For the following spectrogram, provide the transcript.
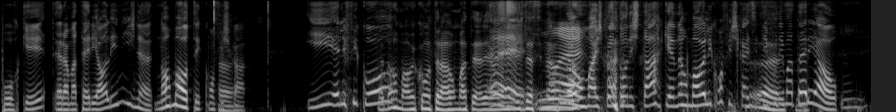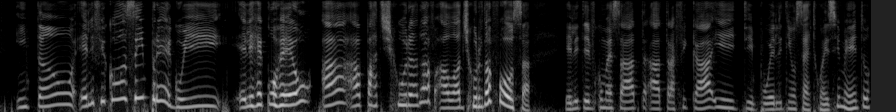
Porque era material alienígena. Normal ter que confiscar. E ele ficou. É normal encontrar um material É, alienígena assim não é. Não, mas pra Tony Stark é normal ele confiscar esse tipo É, de sim. material. Uhum. Então ele ficou sem emprego e ele recorreu à, à parte escura, da, ao lado escuro da força. Ele teve que começar a, tra- a traficar e, tipo, ele tinha um certo conhecimento,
